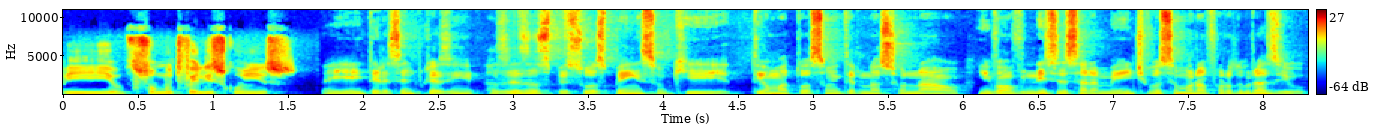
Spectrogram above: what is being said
e, e eu sou muito feliz com isso. É interessante porque, assim, às vezes as pessoas pensam que ter uma atuação internacional envolve necessariamente você morar fora do Brasil.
